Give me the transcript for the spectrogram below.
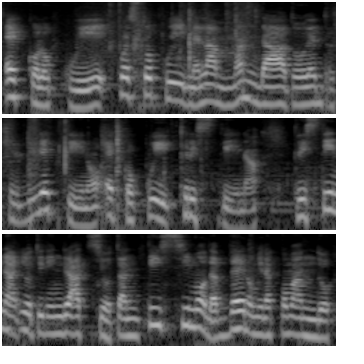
eccolo qui, questo qui me l'ha mandato, dentro c'è il bigliettino, ecco qui Cristina. Cristina io ti ringrazio tantissimo, davvero mi raccomando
